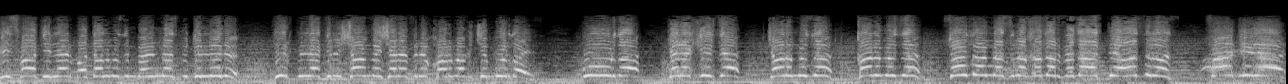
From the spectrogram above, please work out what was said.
Biz Fatihler vatanımızın bölünmez bütünlüğünü, Türk milletinin şan ve şerefini korumak için buradayız. Bu uğurda gerekirse canımızı, kanımızı söz ölmesine kadar feda etmeye hazırız. Fatihler!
